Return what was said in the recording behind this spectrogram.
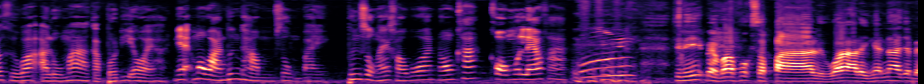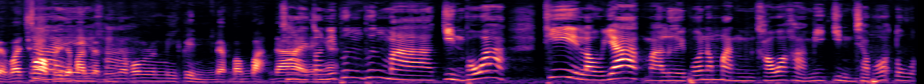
ก็คือว่าอารูมากับบอดี้ออยค่ะ เนี่ยเมื่อวานเพิ่งทำส่งไป เพิ่งส่งให้เขาเพราะว่าน้องคะของหมดแล้วค่ะแทีนี้แบบว่าพวกสปาหรือว่าอะไรเงี้ยน่าจะแบบว่าชอบใช่ผลิตภัณฑ์แบบนี้ค่ะ นะเพราะมันมีกลิ่นแบบบำบัดได้ใช่ะไรตอนนี้เงี้ยเพิ่งเพิ่งมากลิ่นเพราะว่าที่เรายากมาเลยเพราะน้ำมันเขาอะค่ะ มีกลิ่นเฉพาะตัว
